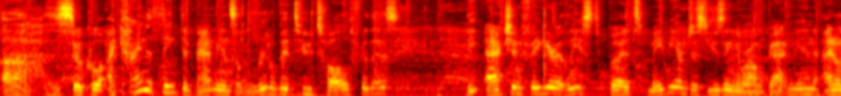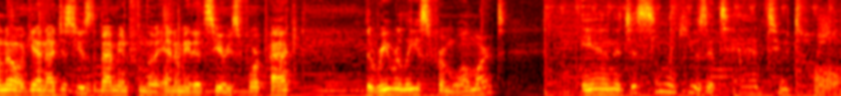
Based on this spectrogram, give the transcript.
Ah, this is so cool. I kind of think that Batman's a little bit too tall for this. The action figure, at least, but maybe I'm just using the wrong Batman. I don't know. Again, I just used the Batman from the animated series 4-pack, the re-release from Walmart, and it just seemed like he was a tad too tall.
